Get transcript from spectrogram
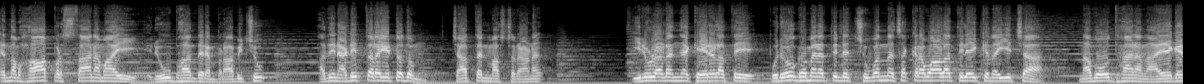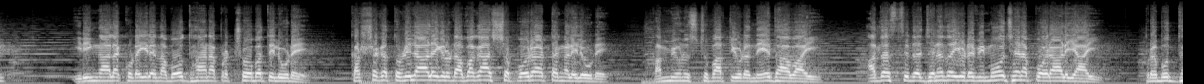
എന്ന മഹാപ്രസ്ഥാനമായി രൂപാന്തരം പ്രാപിച്ചു. അതിനടിത്തറയിട്ടതും ചാത്തൻ മാസ്റ്ററാണ്. ഇരുളടഞ്ഞ കേരളത്തെ പുരോഗമനത്തിന്റെ ചുവന്ന ചക്രവാളത്തിലേക്ക് നയിച്ച നവോത്ഥാന നായകൻ. ഇരിങ്ങാലക്കുടയിലെ നവോത്ഥാന പ്രക്ഷോഭത്തിലൂടെ കർഷക തൊഴിലാളികളുടെ അവകാശ പോരാട്ടങ്ങളിലൂടെ കമ്മ്യൂണിസ്റ്റ് പാർട്ടിയുടെ നേതാവായി അധസ്ഥിത ജനതയുടെ വിമോചന പോരാളിയായി പ്രബുദ്ധ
